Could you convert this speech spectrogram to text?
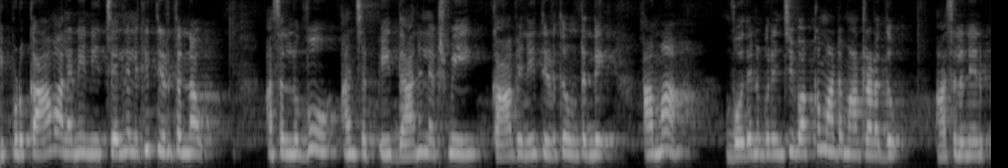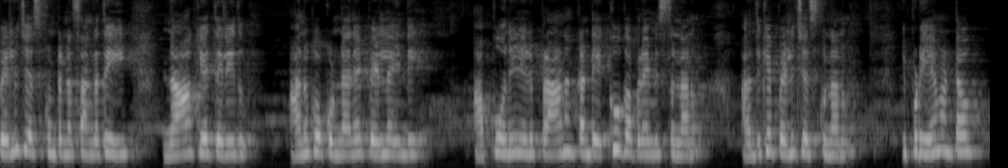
ఇప్పుడు కావాలని నీ చెల్లెలకి తిడుతున్నావు. అసలు నువ్వు అని చెప్పి దానిలక్ష్మి కావ్యని తిడుతూ ఉంటుంది. అమ్మా వదిన గురించి ఒక్క మాట మాట్లాడద్దు. అసలు నేను పెళ్ళి చేసుకుంటున్న సంగతి నాకే తెలీదు. అనుకోకుండానే పెళ్ళయింది. అప్పుని నేను ప్రాణం కంటే ఎక్కువగా ప్రేమిస్తున్నాను. అందుకే పెళ్ళి చేసుకున్నాను. ఇప్పుడు ఏమంటావు?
